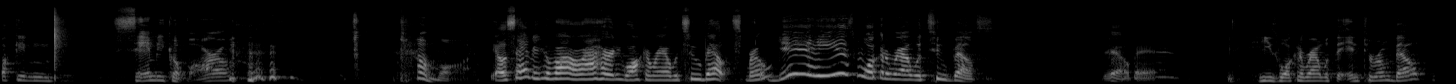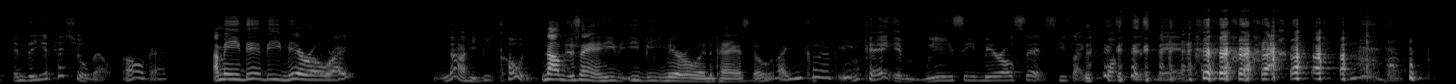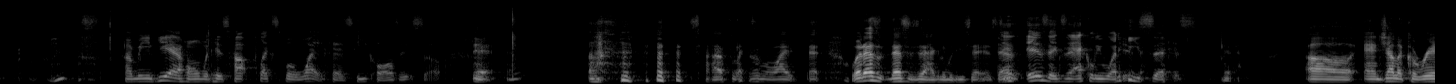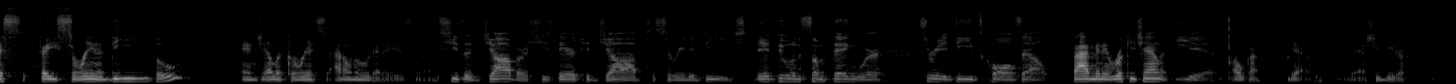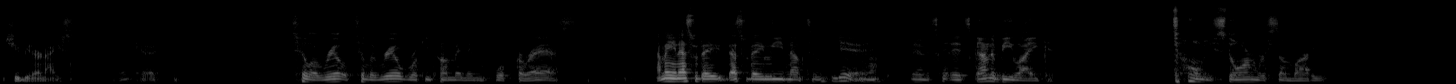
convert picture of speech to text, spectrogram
fucking Sammy Guevara? Come on. Yo, Sammy Guevara, I heard he walking around with two belts, bro. Yeah, he is walking around with two belts. Yeah, man. He's walking around with the interim belt and the official belt. Oh, okay. I mean, he did beat Miro, right? No, he beat Cody. No, I'm just saying he he beat Miro in the past though. Like he could be. Okay, and we ain't seen Miro since. He's like, fuck this man. I mean, he at home with his hot, flexible wife, as he calls it. So Yeah. it's high flexible wife. That, well, that's that's exactly what he says. that is exactly what he says. Yeah. Uh, Angelica Riss faced Serena D. Who? Angelica Riss. I don't know who that is, man. She's a jobber. She's there to job to Serena Deebs. They're doing something where Serena Deebs calls out. Five minute rookie challenge. Yeah. Okay. Yeah. Yeah. She beat her. She beat her nice. Okay. Till a real, till a real rookie come in and whoop her ass. I mean, that's what they that's what they leading up to. Yeah, you know? and it's it's gonna be like Toni Storm or somebody,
